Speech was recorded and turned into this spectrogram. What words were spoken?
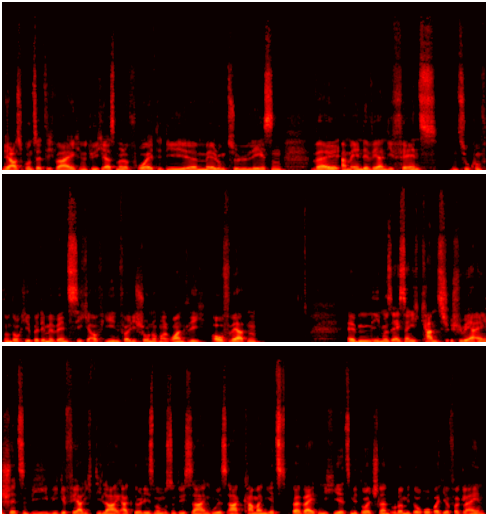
Ja, also grundsätzlich war ich natürlich erstmal erfreut, die äh, Meldung zu lesen, weil am Ende werden die Fans in Zukunft und auch hier bei dem Event sicher auf jeden Fall die Show nochmal ordentlich aufwerten. Ähm, ich muss ehrlich sagen, ich kann es schwer einschätzen, wie, wie gefährlich die Lage aktuell ist. Man muss natürlich sagen, USA kann man jetzt bei weitem nicht hier jetzt mit Deutschland oder mit Europa hier vergleichen.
